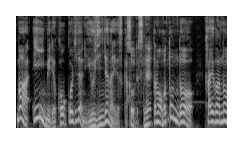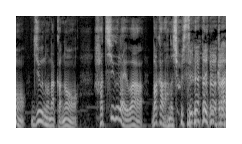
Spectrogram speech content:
まあいい意味で高校時代の友人じゃないですか。そうですねでもほとんど会話の10の中の8ぐらいはバカな話をしてるっていうか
